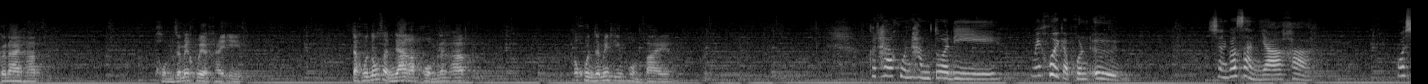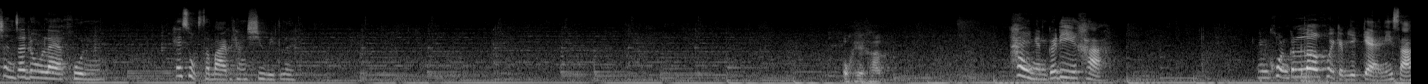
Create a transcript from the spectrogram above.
ก็ได้ครับ ผมจะไม่คุยกับใครอีก แต่คุณต้องสัญญากับผมนะครับว่าคุณจะไม่ทิ้งผมไป ก็ถ้าคุณทำตัวดี ไม่คุยกับคนอื่น ฉันก็สัญญาค่ะ ว่าฉันจะดูแลคุณให้สุขสบายไปทั้งชีวิตเลย โอเคครับ ถ้าอย่างนั้นก็ดีค่ะงั้นคุณก็เลิกคุยกับยายแก่นี่ซะ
